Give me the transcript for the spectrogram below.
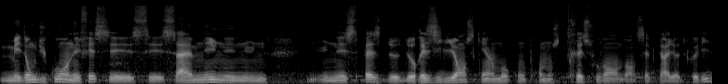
mais donc, du coup, en effet, ça a amené une espèce de, résilience, qui est un mot qu'on prononce très souvent dans cette période Covid,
